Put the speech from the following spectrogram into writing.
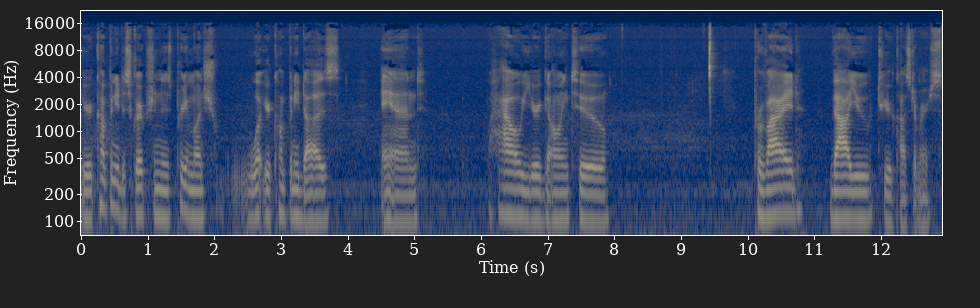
Your company description is pretty much what your company does and how you're going to provide value to your customers.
